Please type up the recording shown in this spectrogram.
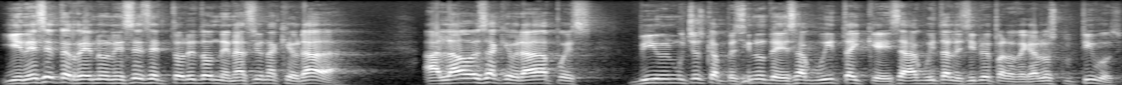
y en ese terreno, en ese sector es donde nace una quebrada. Al lado de esa quebrada, pues viven muchos campesinos de esa agüita y que esa agüita les sirve para regar los cultivos.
